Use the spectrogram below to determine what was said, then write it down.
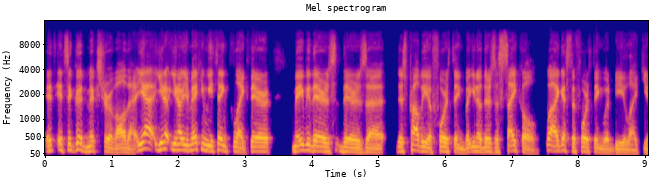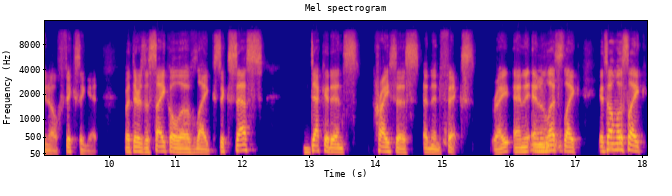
it, it's a good mixture of all that. Yeah, you know, you know, you're making me think like there maybe there's there's a there's probably a fourth thing, but you know, there's a cycle. Well, I guess the fourth thing would be like you know fixing it, but there's a cycle of like success, decadence, crisis, and then fix, right? And and mm-hmm. unless like it's almost like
